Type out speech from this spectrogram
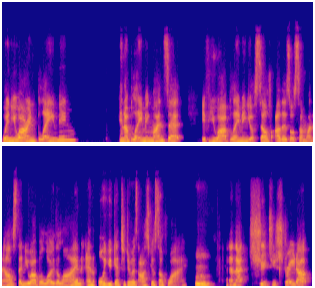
when you are in blaming in a blaming mindset if you are blaming yourself others or someone else then you are below the line. And all you get to do is ask yourself why. Mm. and that shoots you straight up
